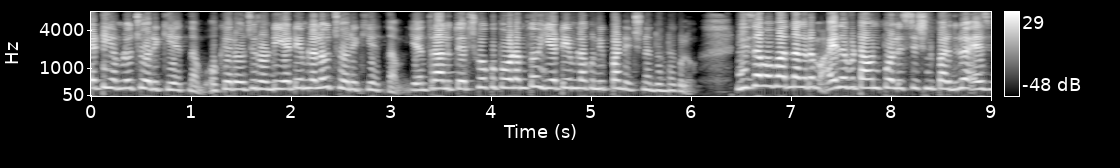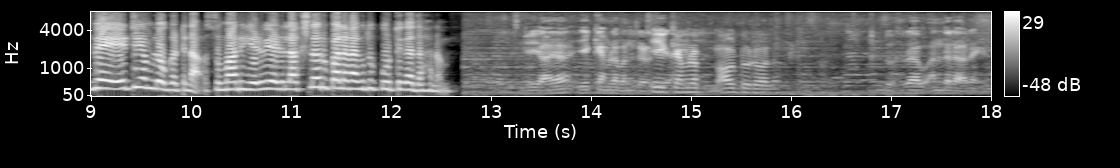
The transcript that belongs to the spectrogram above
ఏటీఎంలో చోరీకి యత్నం ఒకే రోజు రెండు ఏటీఎంలలో చోరీకి యత్నం యంత్రాలు తెరుచుకోకపోవడంతో ఏటీఎంలకు నిప్పంటించిన దుండగులు నిజామాబాద్ నగరం ఐదవ టౌన్ పోలీస్ స్టేషన్ పరిధిలో ఎస్బీఐ ఏటీఎంలో ఘటన సుమారు ఇరవై ఏడు లక్షల రూపాయల నగదు పూర్తిగా దహనం ये आया एक कैमरा बंद कर ये दिया कैमरा आउटडोर वाला दूसरा अब अंदर आ रहे हैं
